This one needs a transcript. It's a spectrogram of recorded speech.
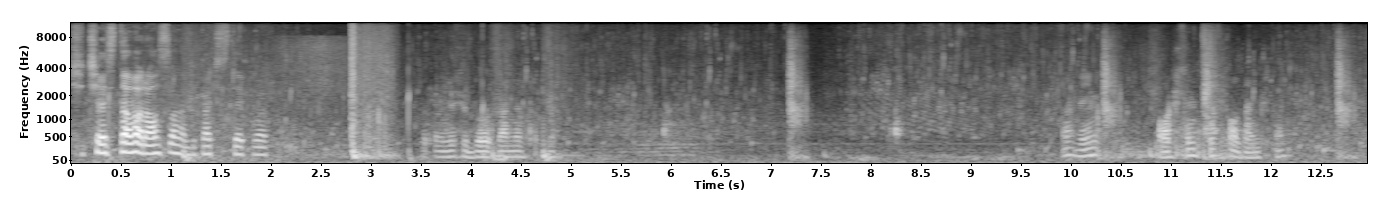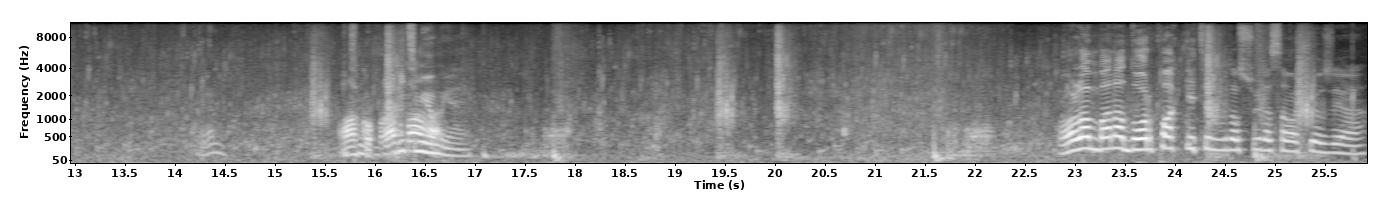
Ç- Chest'te var alsana birkaç stack var. Önce şu dört benden topla. Ha benim başlığım çok fazlaymış lan. Aa Bitmi- kokonat Bitmiyor mu yani? Oğlum bana dorpak getir burada suyla savaşıyoruz ya.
